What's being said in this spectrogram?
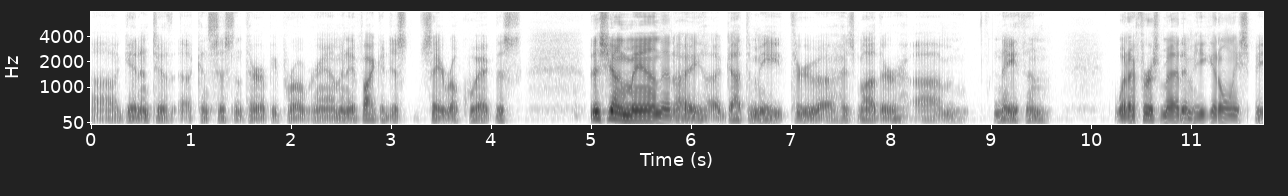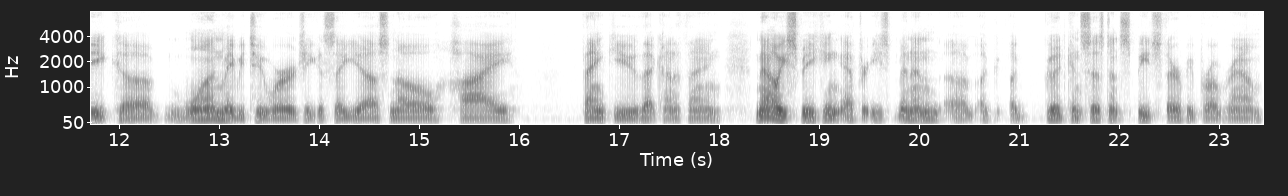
uh, get into a consistent therapy program. And if I could just say real quick, this this young man that I uh, got to meet through uh, his mother, um, Nathan. When I first met him, he could only speak uh, one, maybe two words. He could say yes, no, hi, thank you, that kind of thing. Now he's speaking after he's been in a, a, a good, consistent speech therapy program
